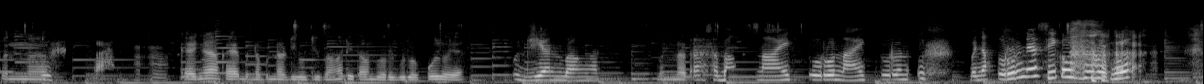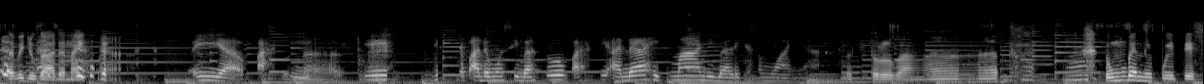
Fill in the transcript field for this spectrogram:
Bener. Mm-mm. Kayaknya kayak bener-bener diuji banget di tahun 2020 ya. ujian banget. Bener. Terasa banget naik turun, naik turun. Uh, banyak turunnya sih kalau menurut gua. Tapi juga ada naiknya. iya, pasti. Bener. Di, di setiap ada musibah tuh pasti ada hikmah di balik semuanya. Betul banget. Tumben nih puitis.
